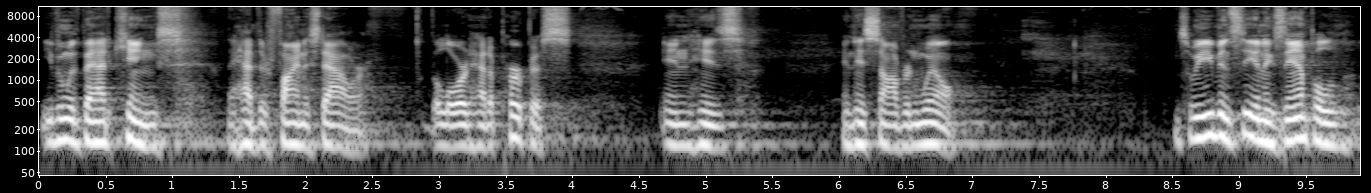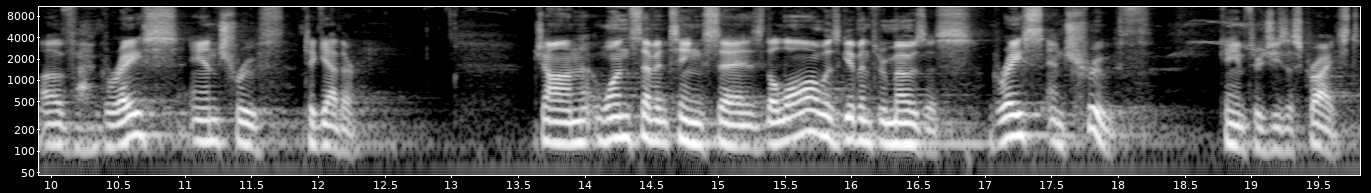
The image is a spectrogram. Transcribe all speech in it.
even with bad kings, they had their finest hour. The Lord had a purpose in his, in his sovereign will. So we even see an example of grace and truth together. John 1:17 says, "The law was given through Moses; grace and truth came through Jesus Christ."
